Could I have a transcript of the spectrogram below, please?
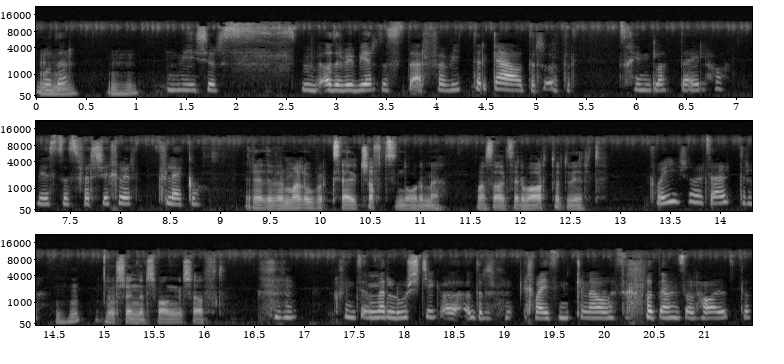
oder? Mhm. Mhm. Wie ist es, oder wie wird es dürfen weitergehen oder, oder das Kind teilhaben wie es das für sich wird pflegen. Reden wir mal über Gesellschaftsnormen, was als erwartet wird. Von uns als Eltern. Mhm. Nur schon in der Schwangerschaft. ich finde es immer lustig, oder ich weiß nicht genau, was ich von dem soll halten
